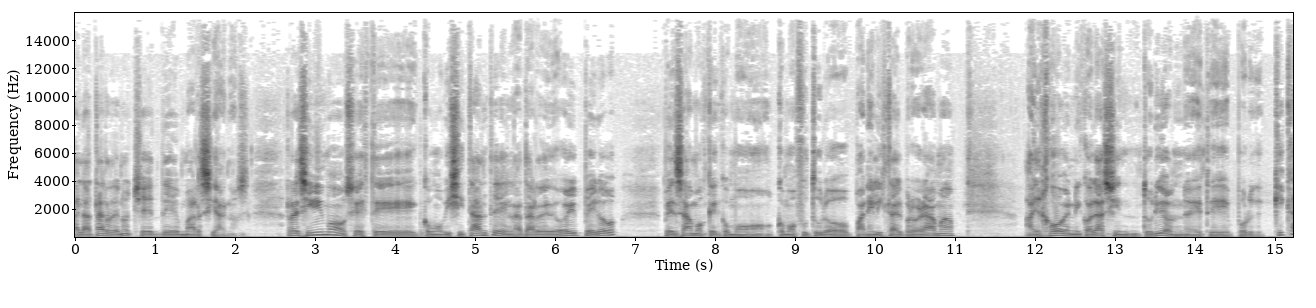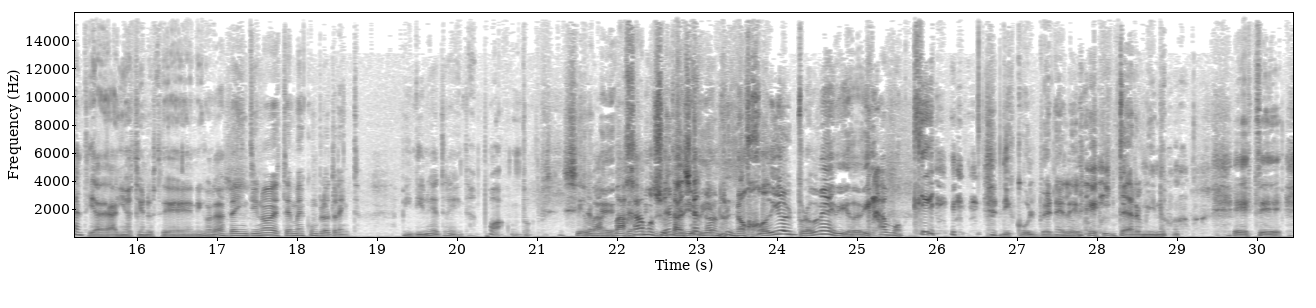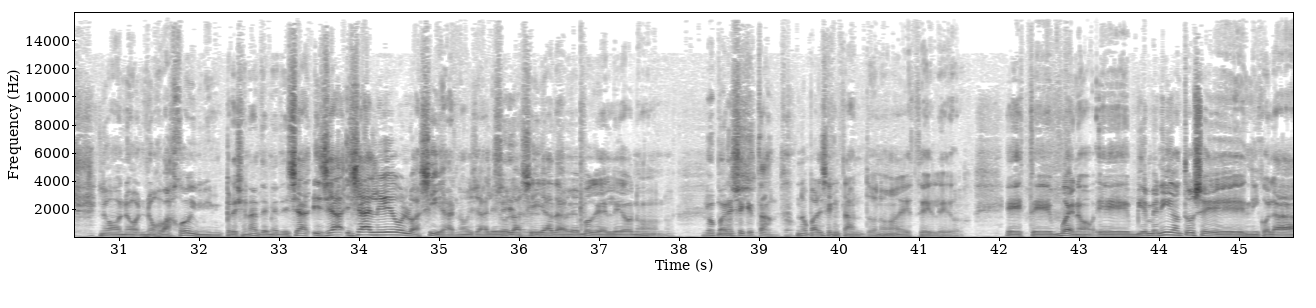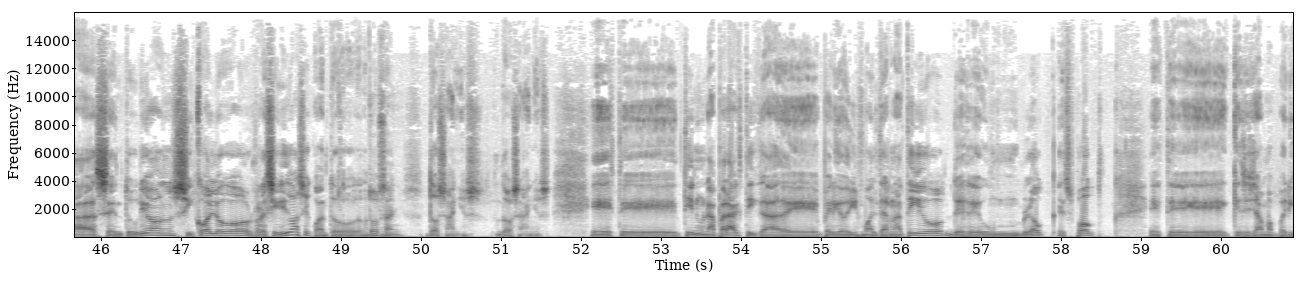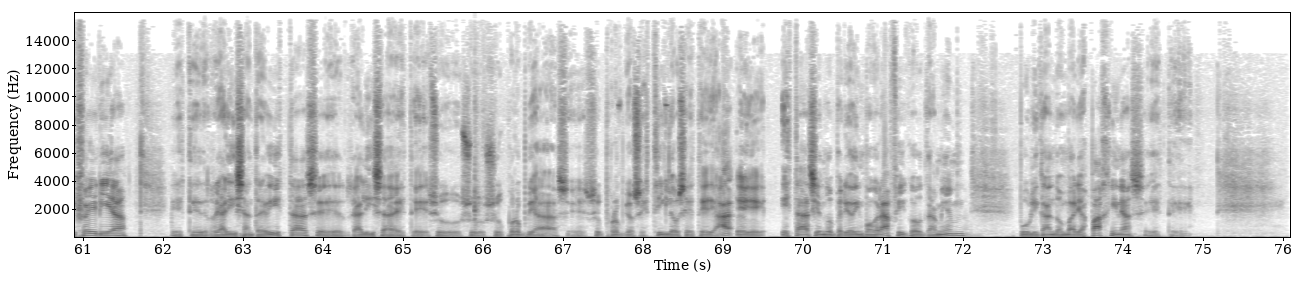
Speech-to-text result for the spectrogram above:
A la tarde-noche de Marcianos. Recibimos este como visitante en la tarde de hoy, pero pensamos que como, como futuro panelista del programa, al joven Nicolás Cinturión, este, ¿por qué cantidad de años tiene usted, Nicolás? 29 este mes cumplo 30. 29, 30. Pua, se Ya ba- me- bajamos ya me- ya me sustancial, dio no- nos jodió el promedio, digamos que. Disculpen el, el término. Este, no, no, nos bajó impresionantemente. Ya, ya, ya Leo lo hacía, ¿no? Ya Leo Sí, lo hacía Leo. también porque Leo no, no, No parece que tanto. no parece que tanto, ¿no? Este, Leo. Este, bueno, eh, bienvenido entonces Nicolás Centurión, psicólogo, recibido hace cuánto? Dos años. Dos años, dos años. Este, tiene una práctica de periodismo alternativo desde un blog Spock, este, que se llama Periferia. Este, realiza entrevistas, eh, realiza este, su- su- sus propias, eh, sus propios estilos. Este, ah, eh, está haciendo periodismo gráfico también, publicando en varias páginas. Este,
